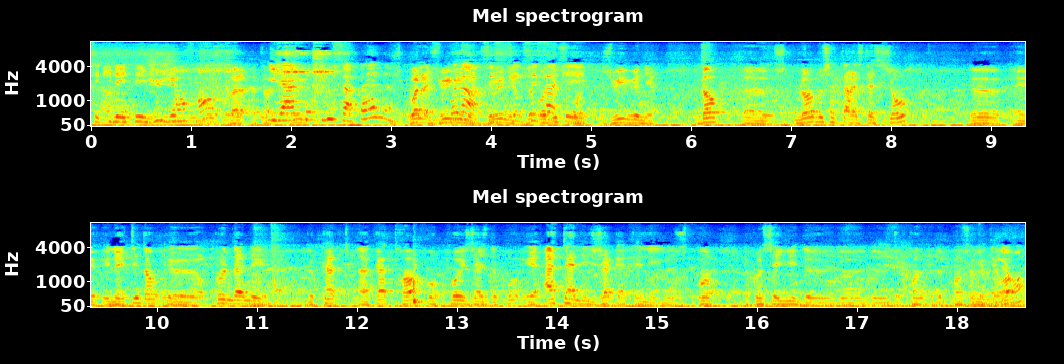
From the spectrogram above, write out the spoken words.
c'est qu'il a été jugé en France, Voilà, attends. il a accompli sa peine. Voilà, je vais y Voilà, venir. Je vais venir. secondes, Je vais y venir. Donc, euh, lors de cette arrestation, euh, il a été donc euh, condamné de 4 à 4 ans pour usage de faux et Attali, Jacques Attali, le, le conseiller de, François Mitterrand,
